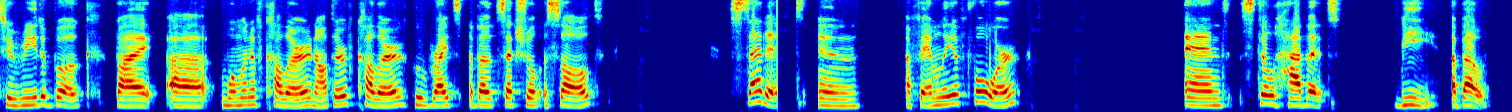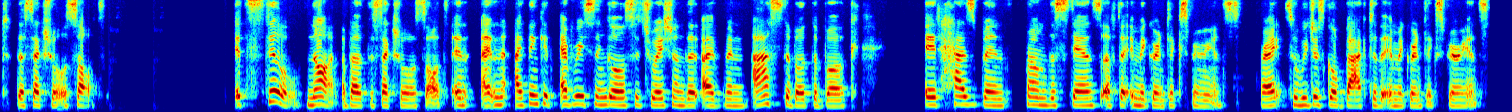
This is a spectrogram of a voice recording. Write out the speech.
to read a book by a woman of color, an author of color, who writes about sexual assault, set it in a family of four, and still have it be about the sexual assault. It's still not about the sexual assault. And, and I think in every single situation that I've been asked about the book, it has been from the stance of the immigrant experience, right? So we just go back to the immigrant experience.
